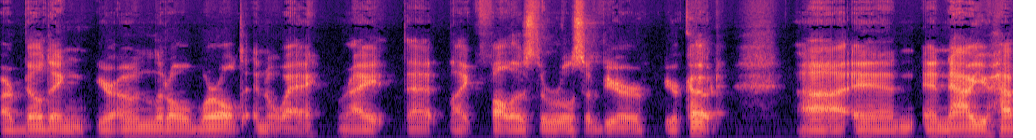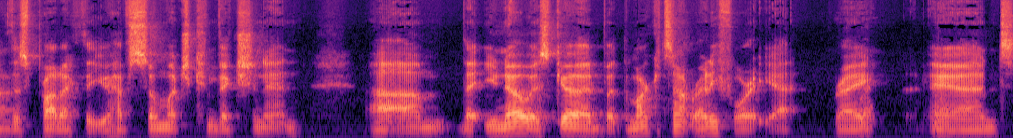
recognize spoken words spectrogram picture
are building your own little world in a way right that like follows the rules of your your code uh, and and now you have this product that you have so much conviction in um, that you know is good but the market's not ready for it yet right? right. and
